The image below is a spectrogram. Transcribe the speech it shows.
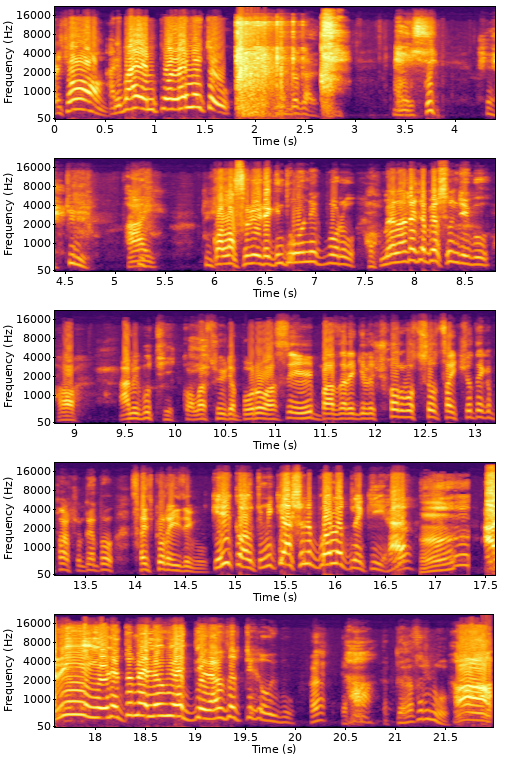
তাইছন আরে ভাই আমি পলাই নাই তো। জায়গায় কি রে? হাই গলা ছুরি এটা কিন্তু অনেক বড়। মেলাটাকে বেসন যাইব হ। আমি বুঝছি কলা ছুরিটা বড় আছে বাজারে গেলে সর্বোচ্চ চারশো থেকে পাঁচশো টাকা তো সাইজ করাই যাইব কি কও তুমি কি আসলে বলত নাকি হ্যাঁ? আরে এটা তো নাইলে ওই এক দেড় হাজার টাকা হইব। হ্যাঁ হ্যাঁ। হ্যাঁ।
